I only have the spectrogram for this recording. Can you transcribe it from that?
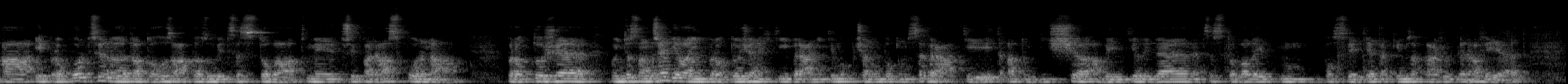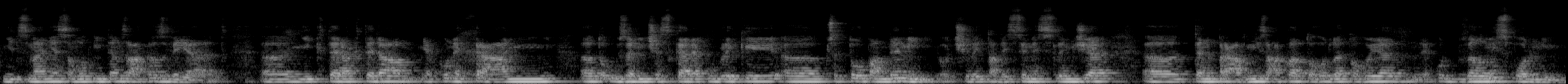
A i proporcionalita toho zákazu vycestovat mi připadá sporná protože oni to samozřejmě dělají proto, že nechtějí bránit těm občanům potom se vrátit a tudíž, aby jim ti lidé necestovali hm, po světě, tak jim zakážou teda vyjet. Nicméně samotný ten zákaz vyjet eh, nikterak teda jako nechrání eh, to území České republiky eh, před tou pandemí. Čili tady si myslím, že ten právní základ tohohle toho je jako velmi sporný.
